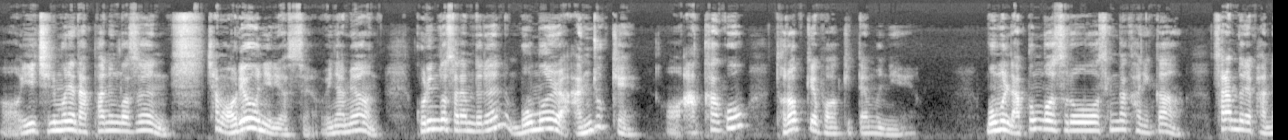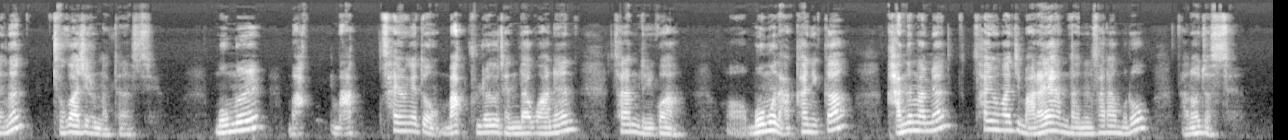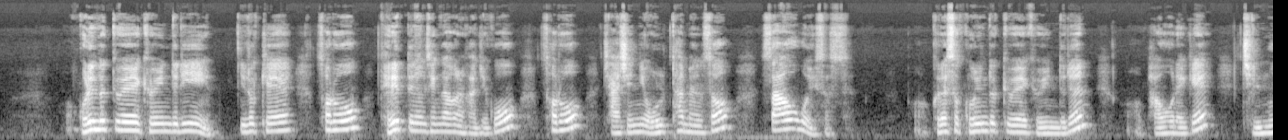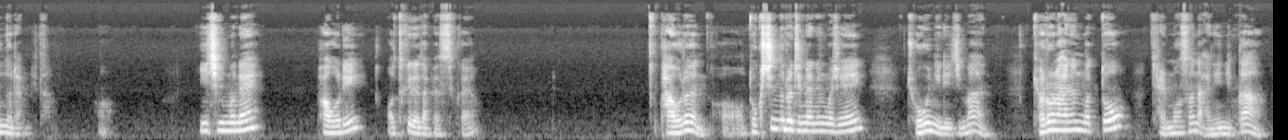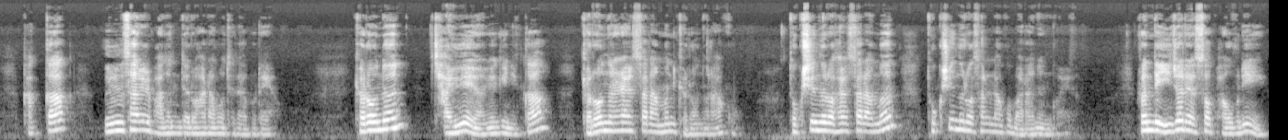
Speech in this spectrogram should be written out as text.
어, 이 질문에 답하는 것은 참 어려운 일이었어요. 왜냐하면 고린도 사람들은 몸을 안 좋게 어, 악하고 더럽게 보았기 때문이에요. 몸을 나쁜 것으로 생각하니까 사람들의 반응은 두 가지로 나타났어요. 몸을 막, 막 사용해도 막 굴려도 된다고 하는 사람들과 어, 몸은 악하니까 가능하면 사용하지 말아야 한다는 사람으로 나눠졌어요. 어, 고린도 교회 교인들이 이렇게 서로 대립되는 생각을 가지고 서로 자신이 옳다면서 싸우고 있었어요. 어, 그래서 고린도 교회 교인들은 어, 바울에게 질문을 합니다. 어, 이 질문에 바울이 어떻게 대답했을까요? 바울은 어, 독신으로 지내는 것이 좋은 일이지만 결혼하는 것도 잘못은 아니니까 각각 은사를 받은 대로 하라고 대답을 해요. 결혼은 자유의 영역이니까 결혼을 할 사람은 결혼을 하고 독신으로 살 사람은 독신으로 살라고 말하는 거예요. 그런데 이절에서 바울이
